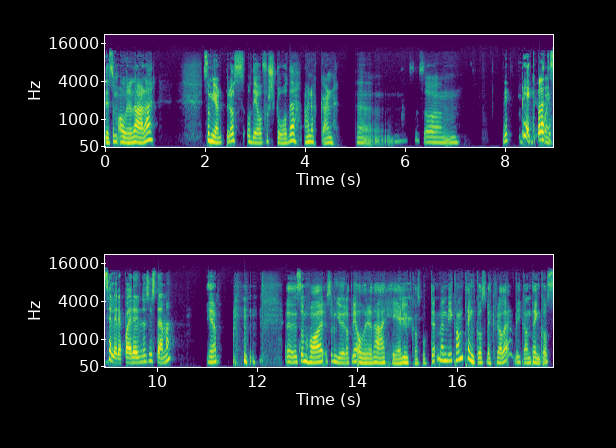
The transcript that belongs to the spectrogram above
det som allerede er der, som hjelper oss. Og det å forstå det er nøkkelen. Uh, så Vi peker på dette selvreparerende systemet. Ja. Eh, som, har, som, gjør at vi allerede er hel i utgangspunktet. Men vi kan tenke oss vekk fra det. Vi kan tenke oss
